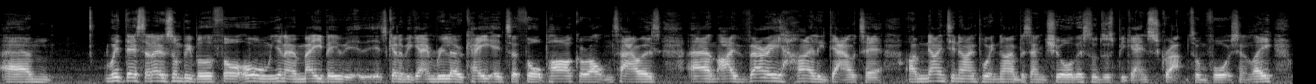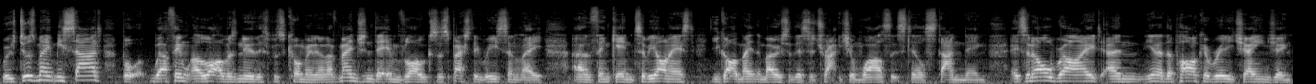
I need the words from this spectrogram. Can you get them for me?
Um, with this, I know some people have thought, oh, you know, maybe it's going to be getting relocated to Thorpe Park or Alton Towers. Um, I very highly doubt it. I'm 99.9% sure this will just be getting scrapped, unfortunately, which does make me sad, but I think a lot of us knew this was coming, and I've mentioned it in vlogs, especially recently, and thinking, to be honest, you got to make the most of this attraction whilst it's still standing. It's an old ride, and, you know, the park are really changing.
